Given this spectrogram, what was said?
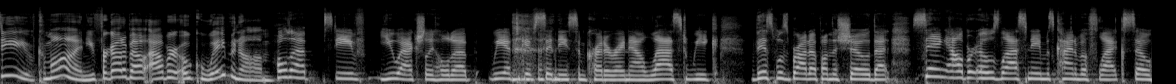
Steve, come on. You forgot about Albert Okwuegbunam. Hold up, Steve. You actually hold up. We have to give Sydney some credit right now. Last week, this was brought up on the show that saying Albert O's last name is kind of a flex. So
